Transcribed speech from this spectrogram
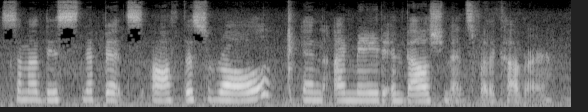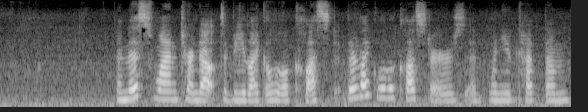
some of these snippets off this roll, and I made embellishments for the cover. And this one turned out to be like a little cluster. They're like little clusters when you cut them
